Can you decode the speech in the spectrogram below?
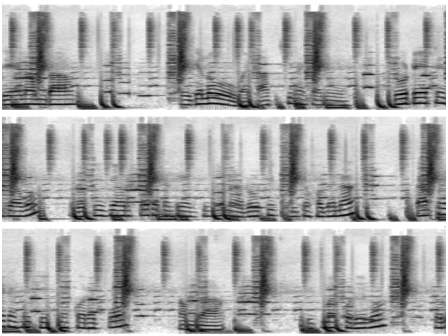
দেন আমরা হয়ে গেল, ভাই পাচ্ছি না কেন? রোটেটে যাব। রোটেট যাওয়ার পর এখান থেকে দিব না রোটেট দিতে হবে না। তারপর এখান থেকে টিকমার্ক করার পর আমরা টিকমার্ক করে দিব তোর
